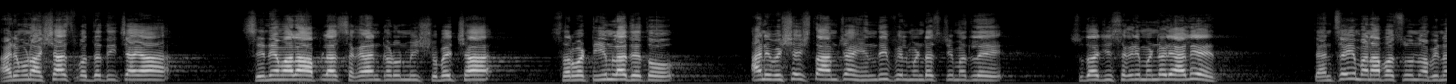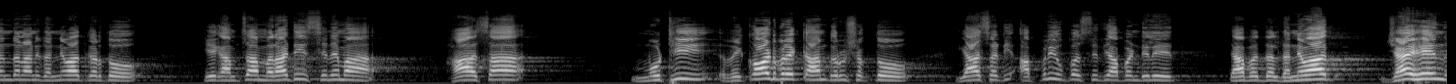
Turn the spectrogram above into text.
आणि म्हणून अशाच पद्धतीच्या या सिनेमाला आपल्या सगळ्यांकडून मी शुभेच्छा सर्व टीमला देतो. आणि विशेषतः आमच्या हिंदी फिल्म इंडस्ट्रीमधले सुद्धा जी सगळी मंडळी आली आहेत. त्यांचंही मनापासून अभिनंदन आणि धन्यवाद करतो की एक आमचा मराठी सिनेमा हा असा मोठी रेकॉर्ड ब्रेक काम करू शकतो. यासाठी आपली उपस्थिती आपण दिलीत. त्याबद्दल धन्यवाद. जय हिंद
